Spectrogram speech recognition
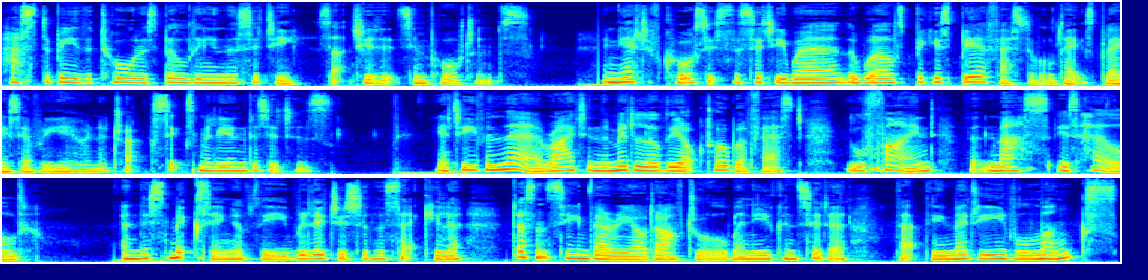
has to be the tallest building in the city, such is its importance. And yet, of course, it's the city where the world's biggest beer festival takes place every year and attracts six million visitors. Yet even there, right in the middle of the Oktoberfest, you'll find that Mass is held. And this mixing of the religious and the secular doesn't seem very odd after all when you consider that the medieval monks,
